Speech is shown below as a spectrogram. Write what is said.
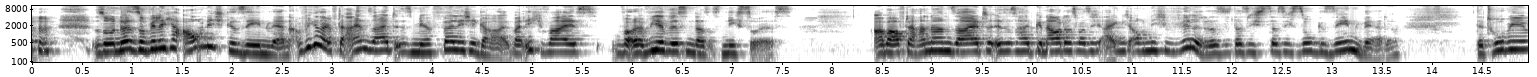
so, ne, so will ich ja auch nicht gesehen werden. Aber wie gesagt, auf der einen Seite ist mir völlig egal, weil ich weiß, oder wir wissen, dass es nicht so ist. Aber auf der anderen Seite ist es halt genau das, was ich eigentlich auch nicht will, dass, dass, ich, dass ich so gesehen werde. Der Tobi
